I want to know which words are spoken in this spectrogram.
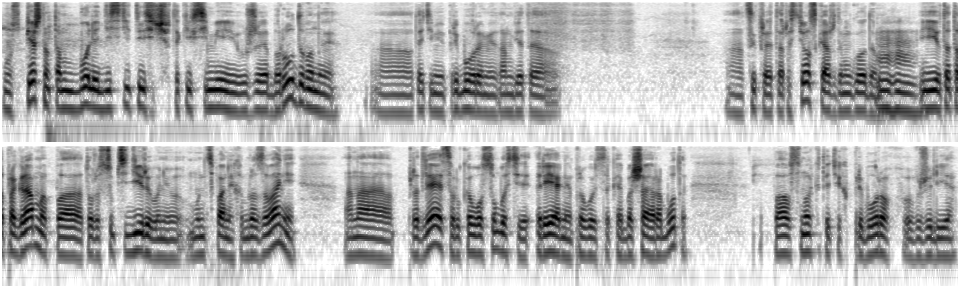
Успешно, там более 10 тысяч таких семей уже оборудованы э, вот этими приборами, там где-то э, цифра это растет с каждым годом. Угу. И вот эта программа по тоже субсидированию муниципальных образований, она продляется, руководство области реально проводится такая большая работа по установке этих приборов в жилье.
